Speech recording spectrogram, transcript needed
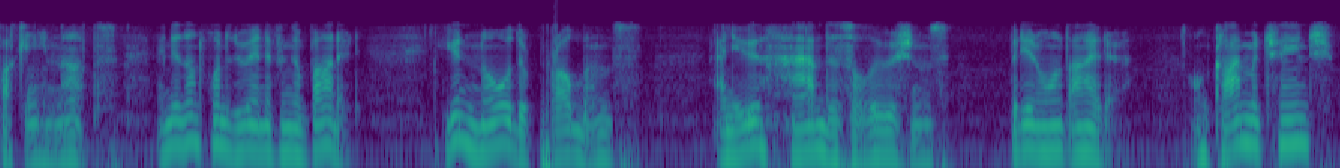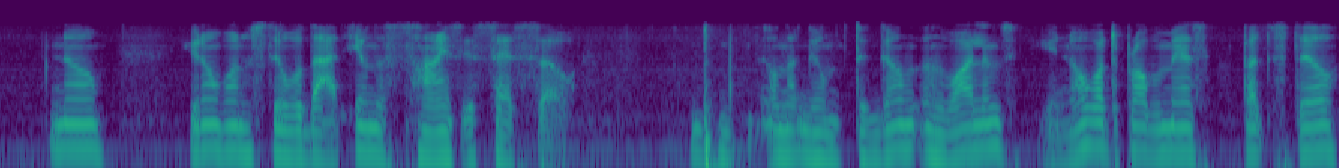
fucking nuts and you don't want to do anything about it. You know the problems and you have the solutions, but you don't want either. On climate change, no, you don't want to deal with that. Even the science it says so. On the, gun and violence, you know what the problem is, but still,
